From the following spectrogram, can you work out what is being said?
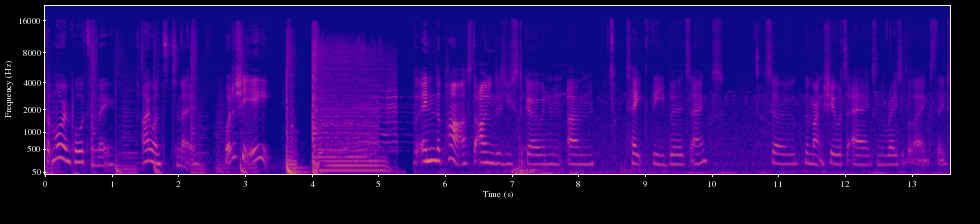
But more importantly, I wanted to know what does she eat? In the past, the islanders used to go and um, take the birds' eggs. So the Manx shearwater eggs and the razorbill eggs, they'd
